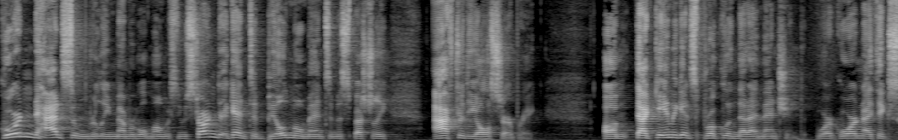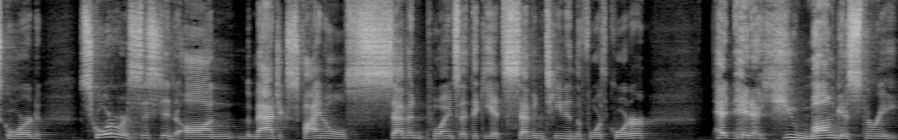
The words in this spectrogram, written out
Gordon had some really memorable moments. He was starting to, again to build momentum, especially after the All Star break. Um, that game against Brooklyn that I mentioned, where Gordon I think scored scored or assisted on the Magic's final seven points. I think he had 17 in the fourth quarter. Hit hit a humongous three,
